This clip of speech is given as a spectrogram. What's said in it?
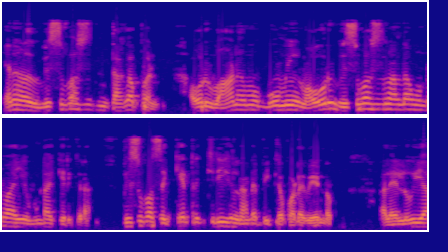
ஏன்னா அவர் விசுவாசத்தின் தகப்பன். அவர் வானமும் பூமியும் அவரும் விசுவாசத்தினால் தான் உண்டாகி உண்டாக்கி இருக்கிறார் விசுவாசக்கேற்ற கிரிகள் நடப்பிக்கப்பட வேண்டும். அல்ல லூயா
